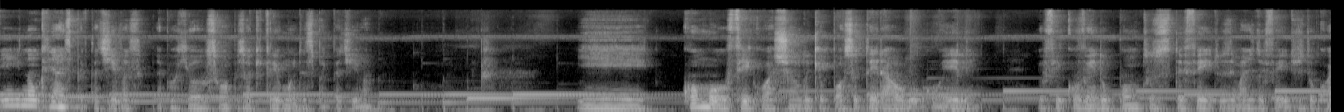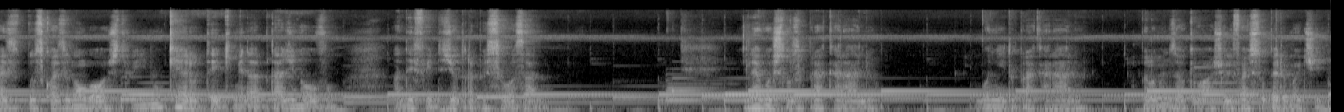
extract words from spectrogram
E não criar expectativas. É porque eu sou uma pessoa que crio muita expectativa. E como eu fico achando que eu posso ter algo com ele, eu fico vendo pontos, defeitos e mais defeitos do quais, dos quais eu não gosto e não quero ter que me adaptar de novo a defeitos de outra pessoa, sabe? Ele é gostoso pra caralho, bonito pra caralho, pelo menos é o que eu acho, ele faz super o meu tipo.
